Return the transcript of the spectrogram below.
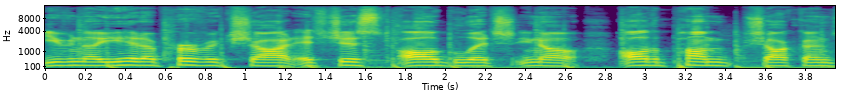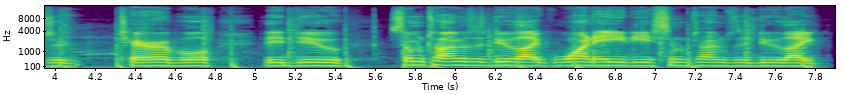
even though you hit a perfect shot it's just all glitched you know all the pump shotguns are terrible. They do sometimes they do like 180 sometimes they do like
